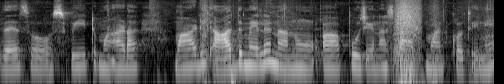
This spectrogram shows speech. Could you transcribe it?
ಇದೆ. ಸೊ ಸ್ವೀಟ್ ಮಾಡ, ಮಾಡಿ ಆದಮೇಲೆ ನಾನು ಪೂಜೆನ ಸ್ಟಾರ್ಟ್ ಮಾಡ್ಕೋತೀನಿ.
